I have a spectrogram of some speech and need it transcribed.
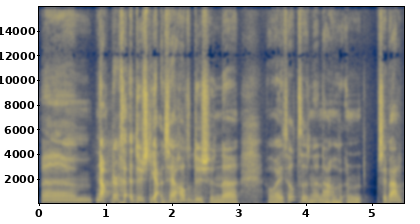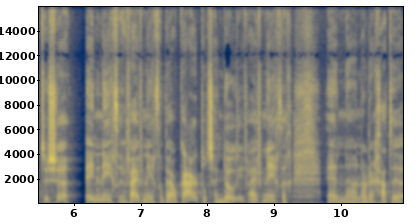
Ehm, nou, daar, dus ja, zij hadden dus een, eh, hoe heet dat? Een, eh, nou, een, ze waren tussen 91 en 95 bij elkaar, tot zijn dood in 95. En eh, nou, daar gaat de,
